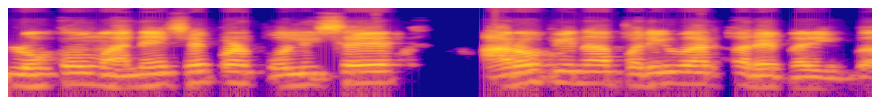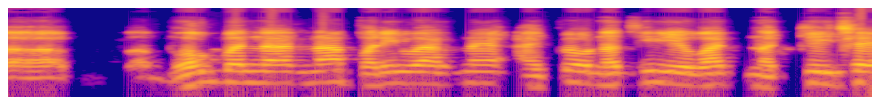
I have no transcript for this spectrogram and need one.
લોકો માને છે, પણ પોલીસે આરોપીના પરિવાર, અરે ભાઈ ભોગ બનનારના પરિવારને આપ્યો નથી એ વાત નક્કી છે.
